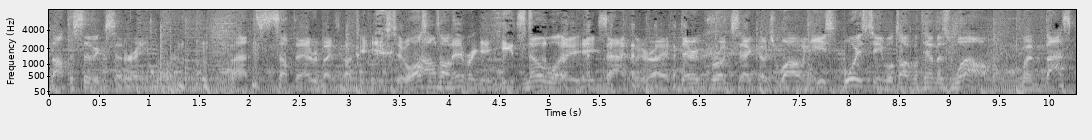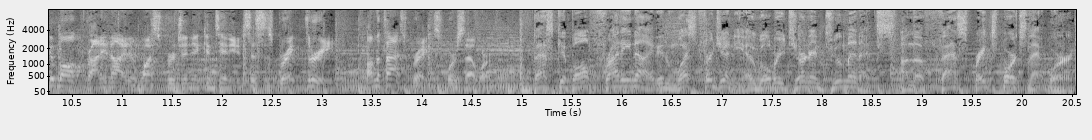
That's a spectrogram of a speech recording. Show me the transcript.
not the Civic Center anymore. That's something everybody's going to get used to. We'll also I'll talk, never get used no, to it. exactly right. Derek Brooks, head coach of Wyoming East boys team. We'll talk with him as well when basketball Friday night in West Virginia continues. This is Break Three on the Fast Break Sports Network. Basketball Friday night in West Virginia will return in two minutes on the Fast Break Sports Network.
